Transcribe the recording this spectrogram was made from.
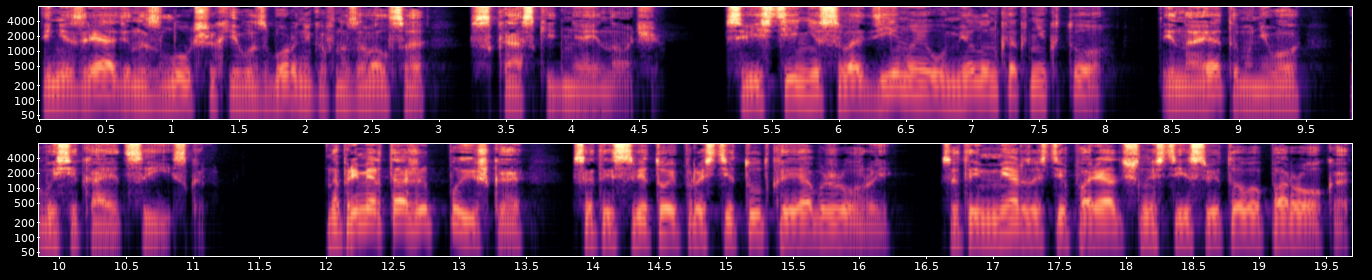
И не зря один из лучших его сборников назывался «Сказки дня и ночи». Свести несводимое умел он как никто, и на этом у него высекается искра. Например, та же пышка с этой святой проституткой и обжорой, с этой мерзостью порядочности и святого порока,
